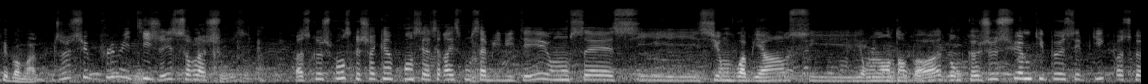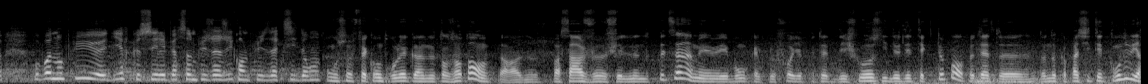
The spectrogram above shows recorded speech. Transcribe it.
C'est pas mal. Je suis plus mitigée sur la chose. Parce que je pense que chacun prend ses responsabilités. On sait si, si on voit bien, si on n'entend pas. Donc euh, je suis un petit peu sceptique parce que faut pas non plus euh, dire que c'est les personnes plus âgées qui ont le plus d'accidents. On se fait contrôler quand même de temps en temps par notre passage chez notre médecin. Mais, bon, quelquefois il y a peut-être des choses qui ne détectent pas, peut-être euh, dans nos capacités de conduire.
